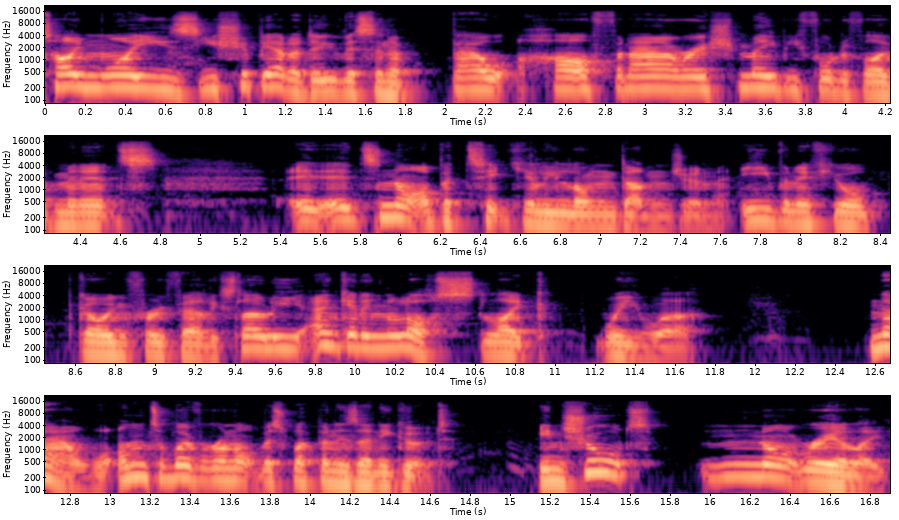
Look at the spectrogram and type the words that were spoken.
time wise, you should be able to do this in about half an hour-ish, maybe 45 minutes. It's not a particularly long dungeon, even if you're going through fairly slowly and getting lost like we were. Now, on to whether or not this weapon is any good. In short, not really.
